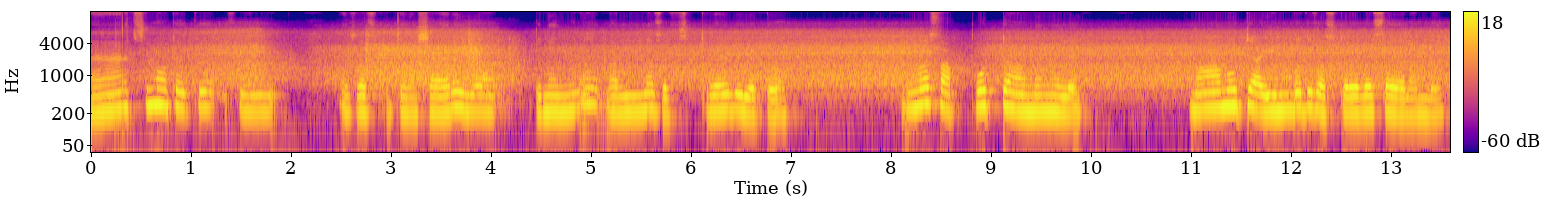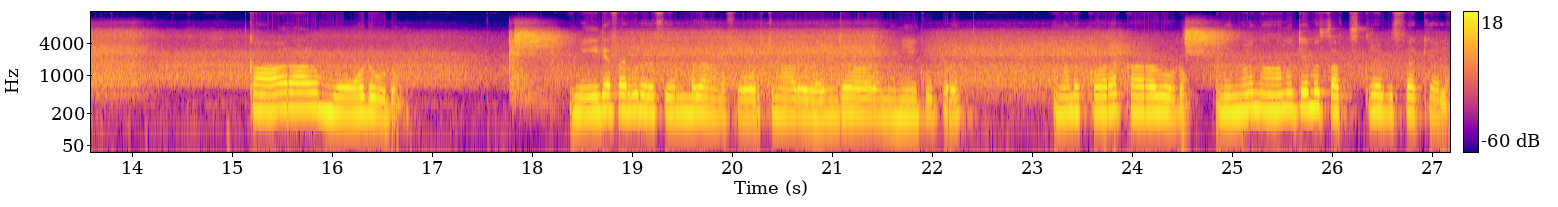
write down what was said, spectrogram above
മാക്സിമം ആൾക്കാർക്ക് ഷെയർ ചെയ്യുക പിന്നെ നിങ്ങൾ നല്ല സബ്സ്ക്രൈബ് ചെയ്യട്ടോ. നിങ്ങളെ സപ്പോർട്ട് നിങ്ങൾ നാനൂറ്റി അമ്പത് സബ്സ്ക്രൈബേഴ്സ് ആയാലും നമ്മൾ കാറാൾ മോഡ് വിടും മീഡിയ ഫയർ കൂടെ ഒരു സിമ്പിളാണ് ഫോർച്യൂണർ റേഞ്ചർ മിനി കൂപ്പർ അങ്ങനത്തെ കുറേ കാറുകൾ വിടും നിങ്ങൾ നാനൂറ്റി അമ്പത് സബ്സ്ക്രൈബേഴ്സ് ആക്കിയാലോ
